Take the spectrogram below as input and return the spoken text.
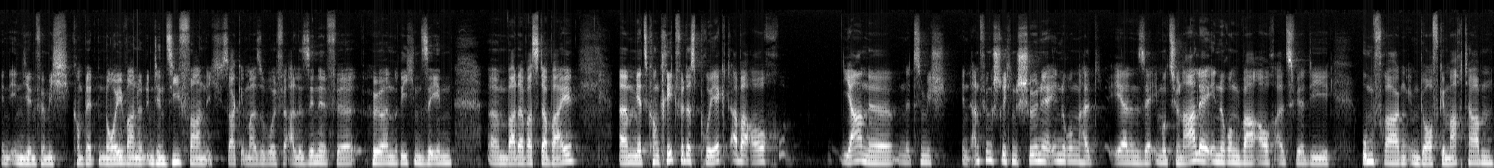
in Indien für mich komplett neu waren und intensiv waren. Ich sage immer, sowohl für alle Sinne, für Hören, Riechen, Sehen ähm, war da was dabei. Ähm, jetzt konkret für das Projekt aber auch, ja, eine, eine ziemlich in Anführungsstrichen schöne Erinnerung, halt eher eine sehr emotionale Erinnerung war auch, als wir die Umfragen im Dorf gemacht haben,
